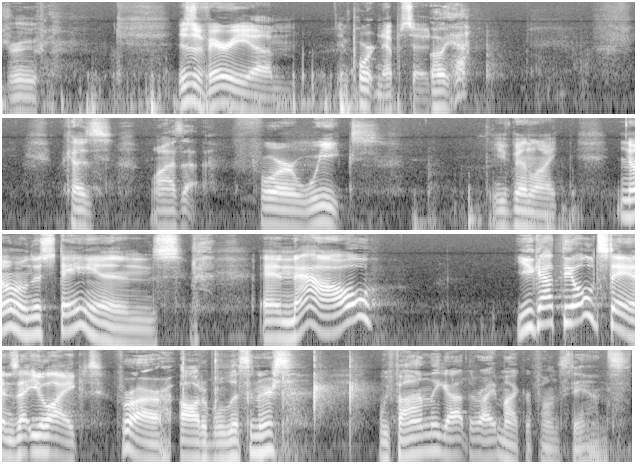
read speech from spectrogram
Drew. This is a very um, important episode Oh yeah. because Why is that? for weeks you've been like, no, the stands. and now you got the old stands that you liked. For our audible listeners, we finally got the right microphone stands.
